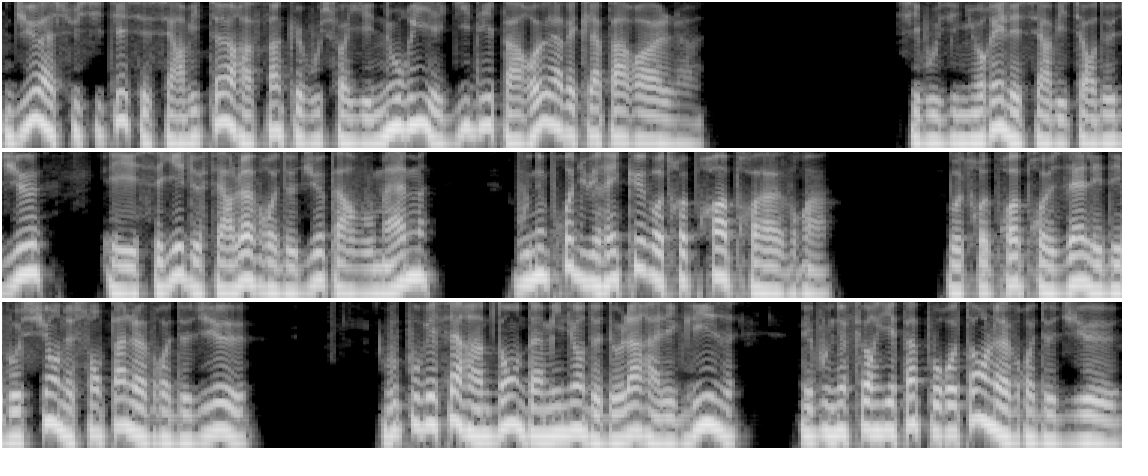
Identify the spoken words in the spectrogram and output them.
Dieu a suscité ses serviteurs afin que vous soyez nourris et guidés par eux avec la parole. Si vous ignorez les serviteurs de Dieu et essayez de faire l'œuvre de Dieu par vous-même, vous ne produirez que votre propre œuvre. Votre propre zèle et dévotion ne sont pas l'œuvre de Dieu. Vous pouvez faire un don d'un million de dollars à l'Église, mais vous ne feriez pas pour autant l'œuvre de Dieu.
